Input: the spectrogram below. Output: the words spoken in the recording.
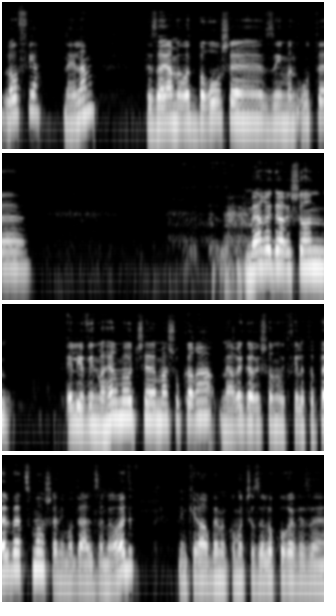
לא הופיע, נעלם. וזה היה מאוד ברור שזו הימנעות... אה, מהרגע הראשון, אלי הבין מהר מאוד שמשהו קרה, מהרגע הראשון הוא התחיל לטפל בעצמו, שאני מודה על זה מאוד. אני מכירה הרבה מקומות שזה לא קורה וזה...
